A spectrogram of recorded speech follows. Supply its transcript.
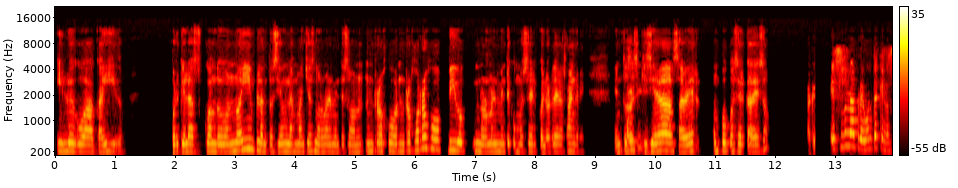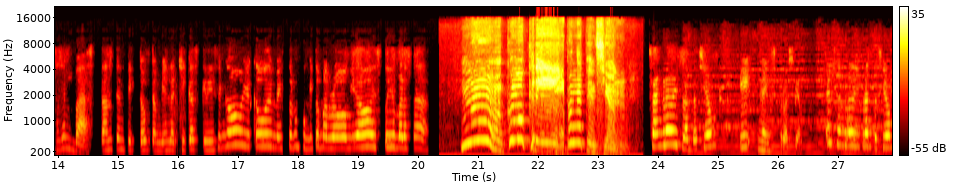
y luego ha caído. Porque las, cuando no hay implantación, las manchas normalmente son rojo, rojo, rojo, vivo normalmente como es el color de la sangre. Entonces quisiera saber un poco acerca de eso. Es una pregunta que nos hacen bastante en TikTok también las chicas que dicen, oh, yo acabo de menstruar un poquito marrón y oh, estoy embarazada. No, ¿cómo cree? Ponga atención. Sangrado, implantación y menstruación el sangrado de implantación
